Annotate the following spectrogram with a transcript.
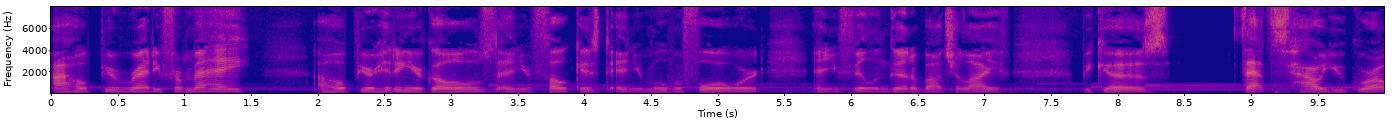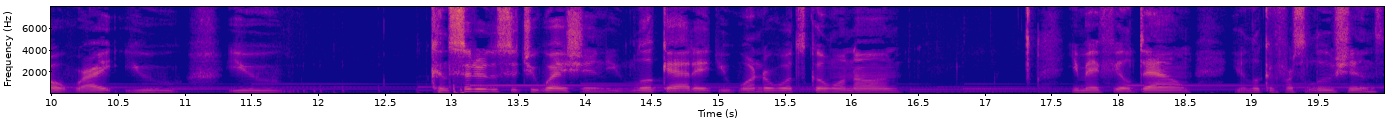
I hope you're ready for May. I hope you're hitting your goals and you're focused and you're moving forward and you're feeling good about your life because that's how you grow, right? You you consider the situation, you look at it, you wonder what's going on you may feel down, you're looking for solutions,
